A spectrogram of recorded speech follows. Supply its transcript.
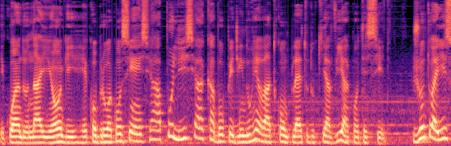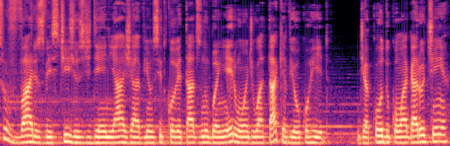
E quando Naiyong recobrou a consciência, a polícia acabou pedindo um relato completo do que havia acontecido. Junto a isso, vários vestígios de DNA já haviam sido coletados no banheiro onde o ataque havia ocorrido. De acordo com a garotinha,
